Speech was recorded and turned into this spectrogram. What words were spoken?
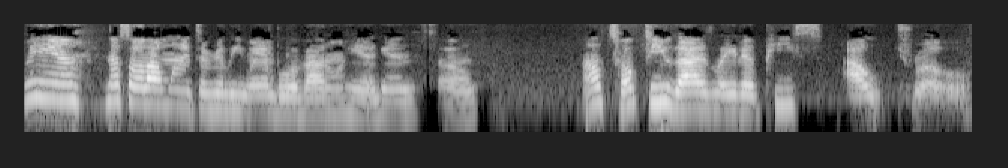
But yeah, that's all I wanted to really ramble about on here again. So I'll talk to you guys later. Peace outro.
